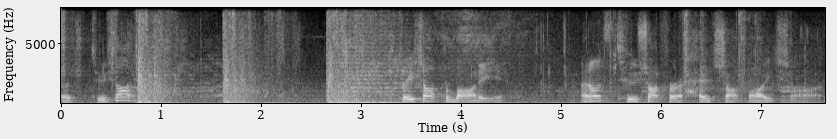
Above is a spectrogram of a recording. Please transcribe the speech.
Uh, two shot? Three shot for body. I know it's two shot for a headshot body shot.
